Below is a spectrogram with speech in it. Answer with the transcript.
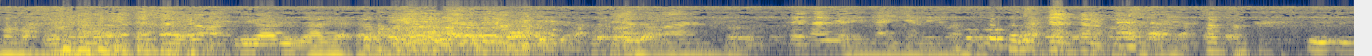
မမဒီကားကြီးညာနေတာမမဆ က်ဆန်းကြရင်နိုင်ကြတယ်ကွာအေးအေး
